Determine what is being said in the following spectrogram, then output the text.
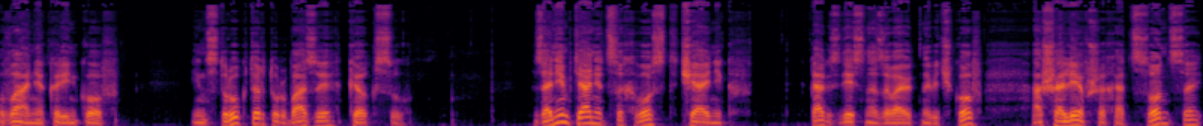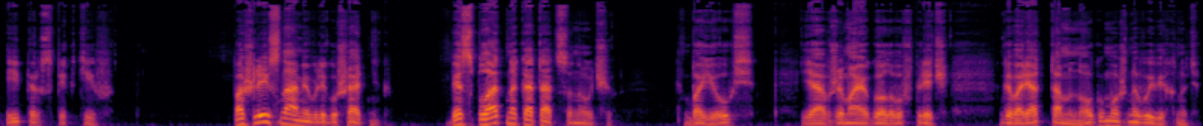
Ваня Кореньков, инструктор турбазы Кёксу. За ним тянется хвост чайников, как здесь называют новичков, ошалевших от солнца и перспектив. Пошли с нами в лягушатник. Бесплатно кататься научу. Боюсь. Я вжимаю голову в плечи. Говорят, там ногу можно вывихнуть.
